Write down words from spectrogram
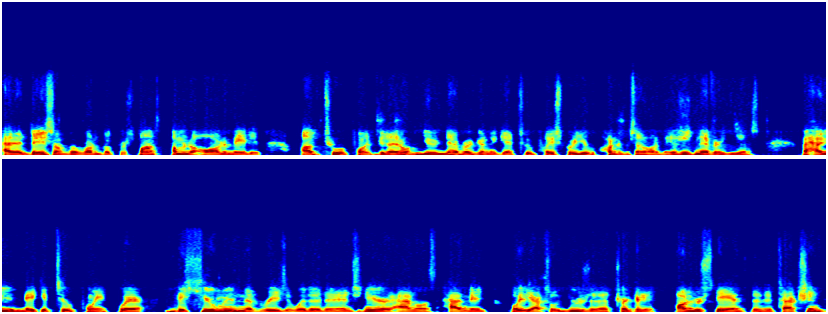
And then based on the run book response, I'm going to automate it up to a point because I don't, you're never going to get to a place where you 100% automate. It just never exists. But how do you make it to a point where the human that reads it, whether the engineer, analyst, admin, or the actual user that triggered it, understands the detection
